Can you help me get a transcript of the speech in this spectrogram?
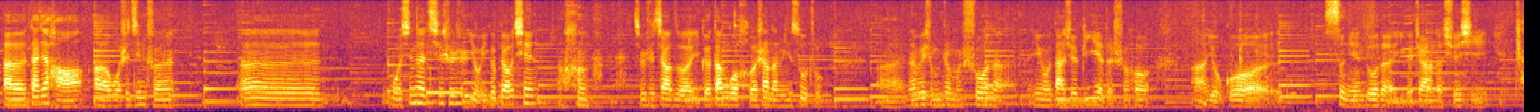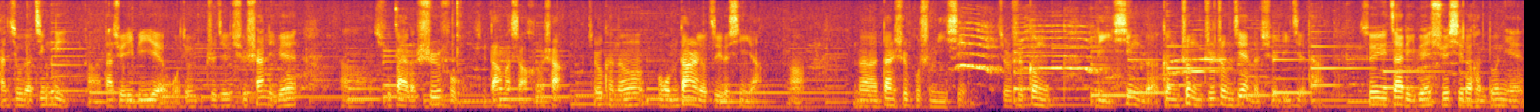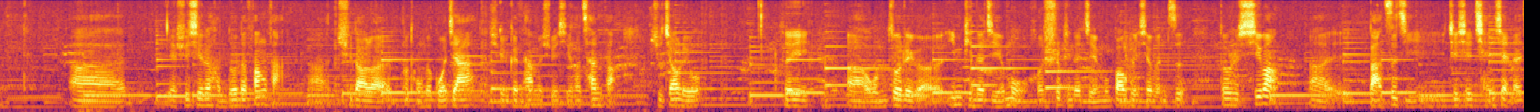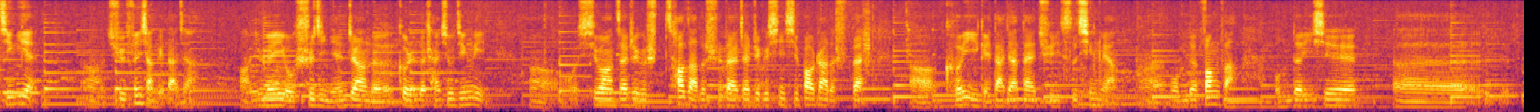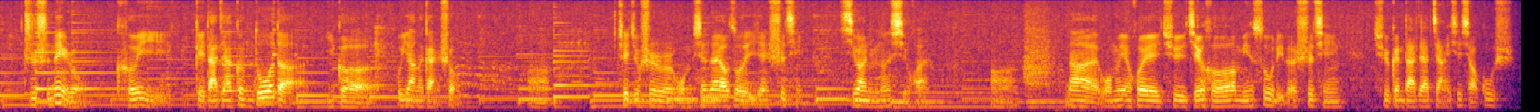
呃，大家好，呃，我是金纯，呃，我现在其实是有一个标签，就是叫做一个当过和尚的民宿主，呃，那为什么这么说呢？因为我大学毕业的时候，啊，有过四年多的一个这样的学习禅修的经历，啊，大学一毕业我就直接去山里边，啊，去拜了师傅，去当了小和尚，就是可能我们当然有自己的信仰，啊。那但是不是迷信，就是更理性的、更正知正见的去理解它。所以在里边学习了很多年，啊，也学习了很多的方法啊，去到了不同的国家去跟他们学习和参访，去交流。所以啊，我们做这个音频的节目和视频的节目，包括一些文字，都是希望啊，把自己这些浅显的经验啊，去分享给大家啊，因为有十几年这样的个人的禅修经历。呃，我希望在这个嘈杂的时代，在这个信息爆炸的时代，啊，可以给大家带去一丝清凉。啊，我们的方法，我们的一些呃知识内容，可以给大家更多的一个不一样的感受。啊，这就是我们现在要做的一件事情，希望你们能喜欢。啊，那我们也会去结合民宿里的事情，去跟大家讲一些小故事。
